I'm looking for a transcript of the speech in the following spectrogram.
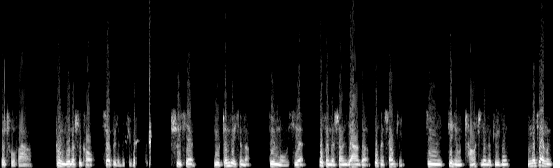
的处罚，更多的是靠消费者的举报，事先有针对性的对某些部分的商家的部分商品进行进行长时间的追踪。那么这样的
